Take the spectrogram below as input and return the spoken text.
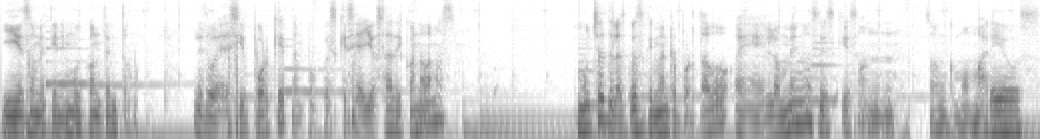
Y eso me tiene muy contento. Les voy a decir por qué. Tampoco es que sea yo sádico nada más. Muchas de las cosas que me han reportado, eh, lo menos es que son, son como mareos,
